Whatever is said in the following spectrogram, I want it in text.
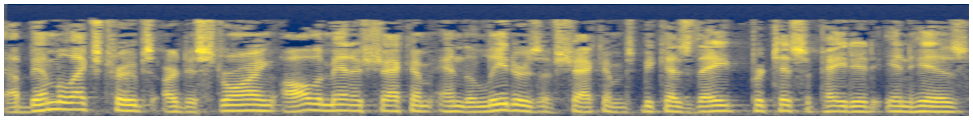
Abimelech's troops are destroying all the men of Shechem and the leaders of Shechem because they participated in his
